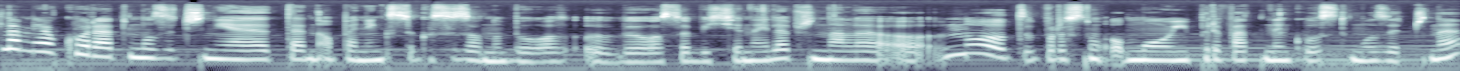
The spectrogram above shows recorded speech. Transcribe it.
Dla mnie akurat muzycznie ten opening z tego sezonu był, był osobiście najlepszy, no ale no, to po prostu mój prywatny gust muzyczny.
